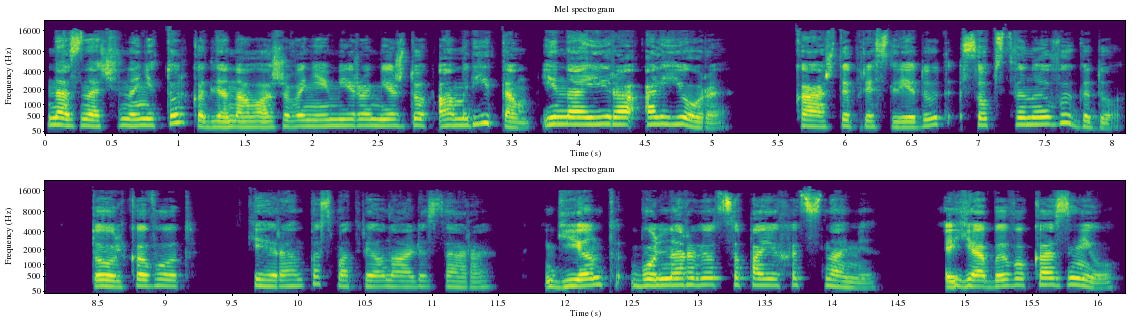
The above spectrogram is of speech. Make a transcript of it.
назначена не только для налаживания мира между Амритом и Наира Альоры. Каждый преследует собственную выгоду. Только вот... Кейран посмотрел на Ализара. «Гент больно рвется поехать с нами. Я бы его казнил»,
